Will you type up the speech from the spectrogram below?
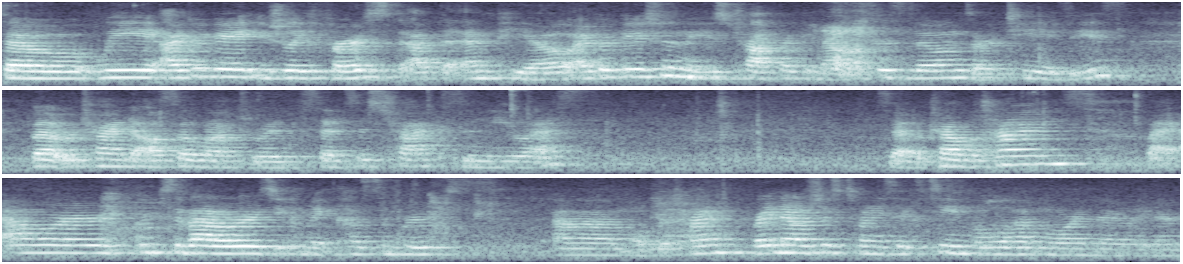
So we aggregate usually first at the MPO aggregation. These traffic analysis zones, or TAZs, but we're trying to also launch with census tracts in the US. So travel times by hour, groups of hours, you can make custom groups um, over time. Right now it's just 2016, but we'll have more in there later.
